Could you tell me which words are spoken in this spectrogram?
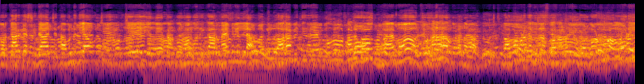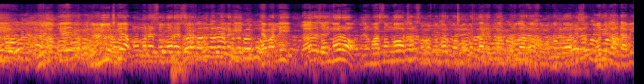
সরকারকে সিধা চেতাবনী দিয়া হচ্ছে যে যদি তাঙ্কর হক অধিকার নাই মিললা তো আগামী দিনে বহুত ভয়াবহ জোরদার আন্দোলন হবা তো আপনারা দেখুছেন বরগড় আমরি ভিডিওকে নিউজকে আপনার সবরে শেয়ার করতে লাগি হেমালি সংঘর যে মহাসংঘ অছন সমস্তর কর্মকর্তা যে তাঙ্ক পরিবার সমস্তর অধিকার দাবি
